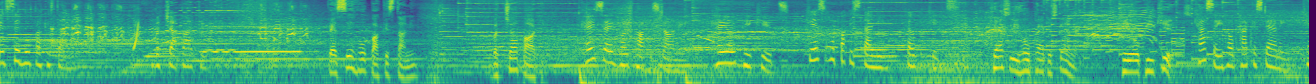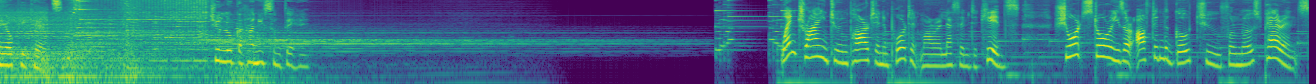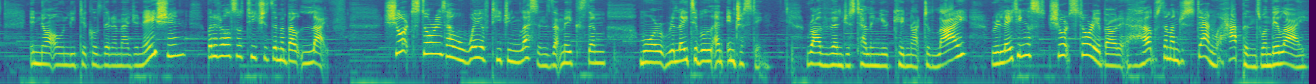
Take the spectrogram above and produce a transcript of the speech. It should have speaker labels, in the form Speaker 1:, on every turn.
Speaker 1: کیسے ہو پاکستانی بچہ پارٹی کیسے ہو پاکستانی بچہ پارٹی کیسے ہو پاکستانی KOP Kids کیسے ہو پاکستانی KOP Kids کیسے ہو پاکستانی KOP Kids کیسے ہو پاکستانی KOP Kids چلو کہانی سنتے ہیں When trying to impart an important moral lesson to kids, short stories are often the go-to for most parents. It not only tickles their imagination, but it also teaches them about life. Short stories have a way of teaching lessons that makes them more relatable and interesting. Rather than just telling your kid not to lie, relating a short story about it helps them understand what happens when they lie.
